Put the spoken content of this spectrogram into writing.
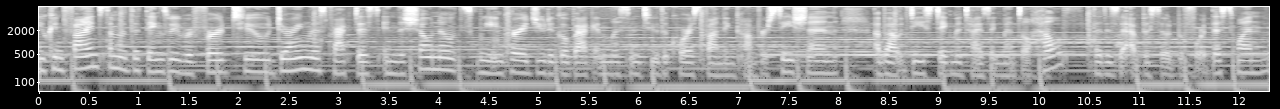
You can find some of the things we referred to during this practice in the show notes. We encourage you to go back and listen to the corresponding conversation about destigmatizing mental health. That is the episode before this one.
